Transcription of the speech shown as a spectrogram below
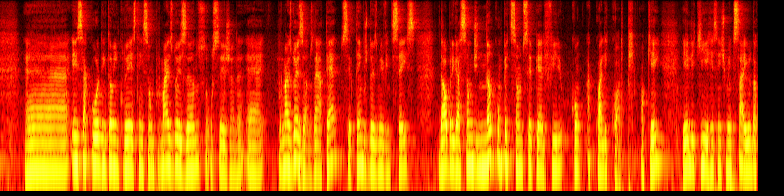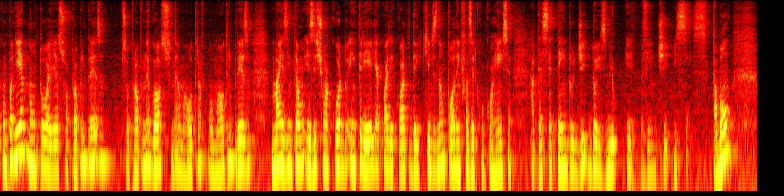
É, esse acordo então inclui a extensão por mais dois anos, ou seja, né, é, por mais dois anos, né, até setembro de 2026, da obrigação de não competição de CPL Filho com a Qualicorp, ok? Ele que recentemente saiu da companhia, montou ali a sua própria empresa, seu próprio negócio, né, uma, outra, uma outra empresa, mas então existe um acordo entre ele e a Qualicorp de que eles não podem fazer concorrência até setembro de 2026, tá bom?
